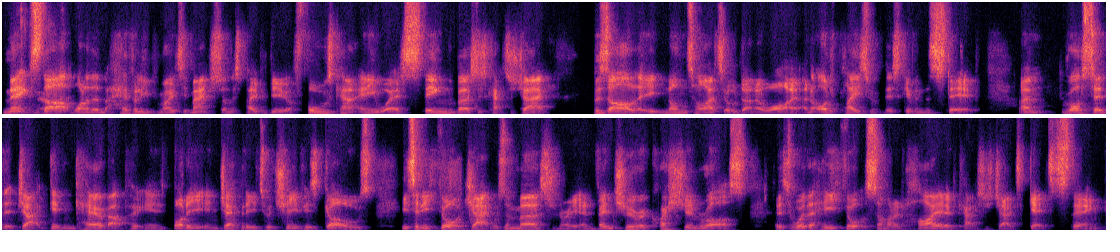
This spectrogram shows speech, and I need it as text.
Next no. up, one of the heavily promoted matches on this pay per view: a Falls Count Anywhere, Sting versus Cactus Jack. Bizarrely, non-title. Don't know why. An odd placement for this, given the stip. Um, Ross said that Jack didn't care about putting his body in jeopardy to achieve his goals. He said he thought Jack was a mercenary, and Ventura questioned Ross as to whether he thought someone had hired Cactus Jack to get to Sting.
